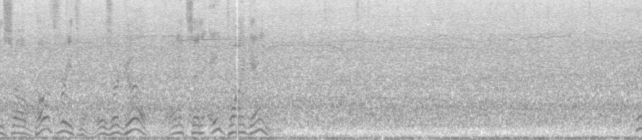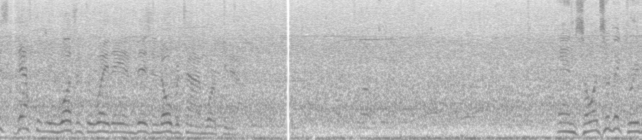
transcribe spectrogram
And so both free throws are good, and it's an eight-point game. This definitely wasn't the way they envisioned overtime working out. And so it's a victory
